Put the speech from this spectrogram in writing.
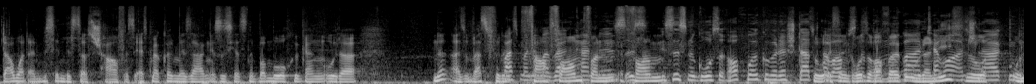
dauert ein bisschen, bis das scharf ist. Erstmal können wir sagen, ist es jetzt eine Bombe hochgegangen oder Ne? Also was für eine Was Form kann, von ist, Form, ist, ist es eine große Rauchwolke über der Stadt, so ist eine es große eine Bombe Rauchwolke war, oder nicht. So. Und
